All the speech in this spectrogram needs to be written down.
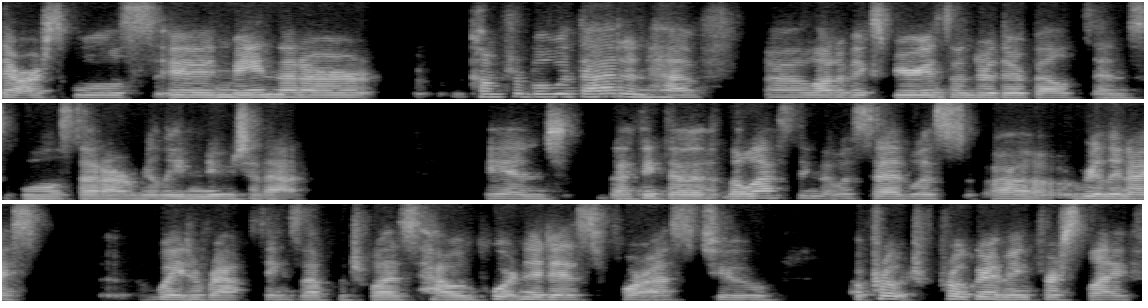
there are schools in Maine that are comfortable with that and have a lot of experience under their belts and schools that are really new to that. And I think the, the last thing that was said was a really nice way to wrap things up, which was how important it is for us to approach programming for SLIFE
